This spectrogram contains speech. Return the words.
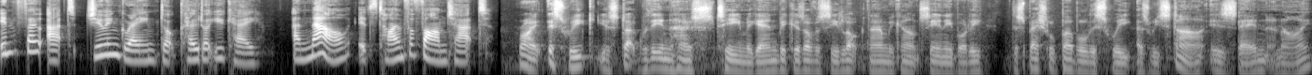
info at dewinggrain.co.uk. And now it's time for Farm Chat. Right, this week you're stuck with the in house team again because obviously lockdown, we can't see anybody. The special bubble this week as we start is Ben and I.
